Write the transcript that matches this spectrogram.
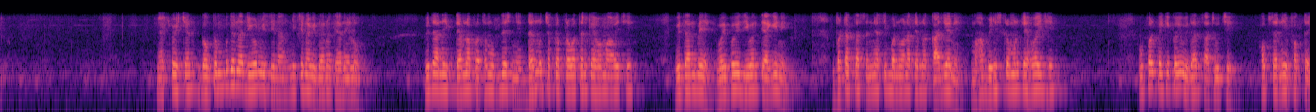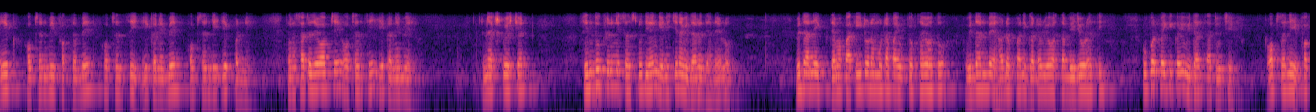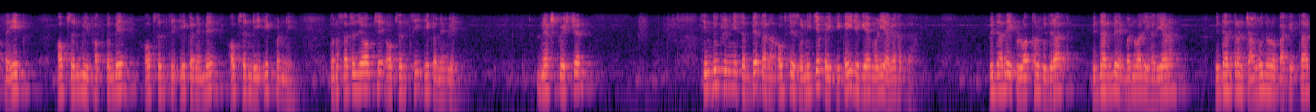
નેક્સ્ટ ક્વેશ્ચન ગૌતમ બુદ્ધના જીવન વિશેના નીચેના વિધાનો ધ્યાને લો. વિધાન એક, તેમના પ્રથમ ઉપદેશને ધર્મચક્ર પ્રવર્તન કહેવામાં આવે છે. વિધાન બે, વૈભવી જીવન ત્યાગીને ભટકતા સંન્યાસી બનવાના તેમના કાર્યને મહાભિનિષ્ક્રમણ કહેવાય છે. ઉપર પૈકી કયું વિધાન સાચું છે? ઓપ્શન એ ફક્ત એક. ઓપ્શન બી ફક્ત બે. ઓપ્શન સી એક અને બે. ઓપ્શન ડી એક પણ નહીં. તેનો સાચો જવાબ છે ઓપ્શન સી એક અને બે. નેક્સ્ટ ક્વેશ્ચન સિંધુ ખીણની સંસ્કૃતિ અંગે નીચેના વિધાનો ધ્યાને લો. વિધાન એક, તેમાં પાકી ઈટોના મોટા પાયે ઉપયોગ થયો હતો. વિધાન બે, હડપ્પાની ગટર વ્યવસ્થા બેજોડ હતી. ઉપર પૈકી કયું વિધાન સાચું છે? ઓપ્શન એ ફક્ત એક. ઓપ્શન બી ફક્ત બે. ઓપ્શન સી એક અને બે. ઓપ્શન ડી એક પણ નહીં. તેનો સાચો જવાબ છે ઓપ્શન સી એક અને બે. નેક્સ્ટ ક્વેશ્ચન સિંધુ ખીણની સભ્યતાના અવશેષો નીચે પૈકી કઈ જગ્યાએ મળી આવ્યા હતા? વિધાન એક, લોથલ, ગુજરાત. વિધાન બે, બનવાલી, હરિયાણા. વિધાન ત્રણ, ચાંગુદડો, પાકિસ્તાન.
